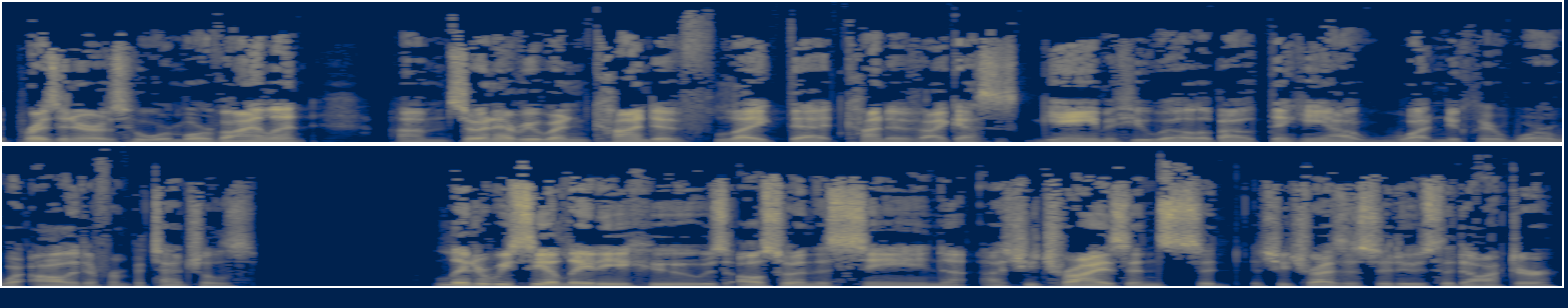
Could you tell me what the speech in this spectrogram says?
the prisoners who were more violent. Um, so, and everyone kind of liked that kind of, I guess, game, if you will, about thinking out what nuclear war, what all the different potentials. Later, we see a lady who is also in the scene. Uh, she tries and she tries to seduce the doctor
